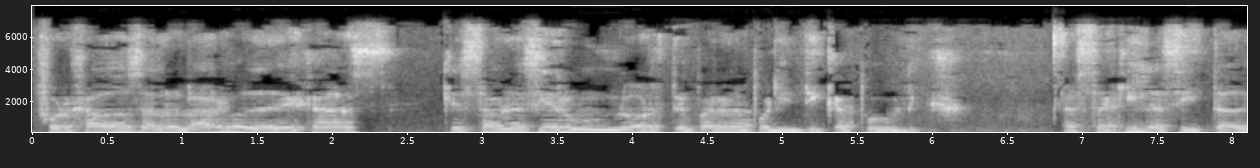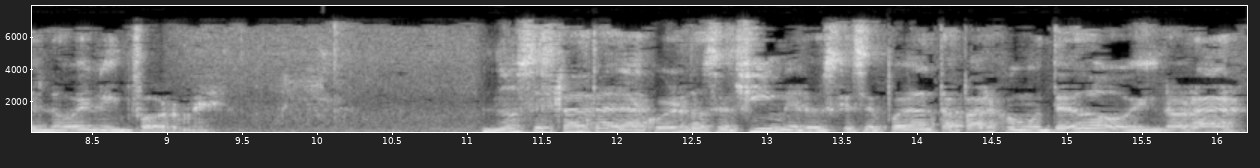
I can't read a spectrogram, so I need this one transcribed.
forjados a lo largo de décadas que establecieron un norte para la política pública. Hasta aquí la cita del noveno informe. No se trata de acuerdos efímeros que se puedan tapar con un dedo o ignorar.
